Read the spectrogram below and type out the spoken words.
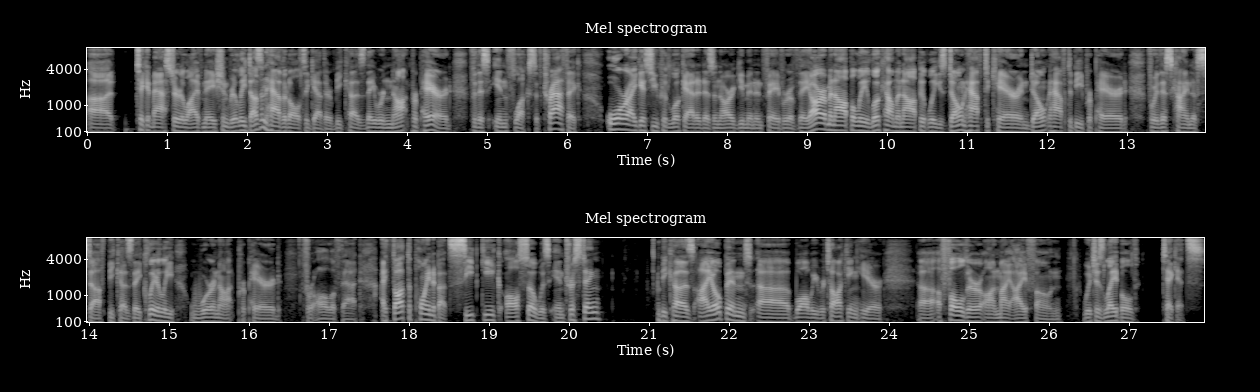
uh, Ticketmaster Live Nation really doesn't have it all together because they were not prepared for this influx of traffic. Or I guess you could look at it as an argument in favor of they are a monopoly. Look how monopolies don't have to care and don't have to be prepared for this kind of stuff because they clearly were not prepared for all of that. I thought the point about SeatGeek also was interesting because I opened uh, while we were talking here uh, a folder on my iPhone which is labeled tickets.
